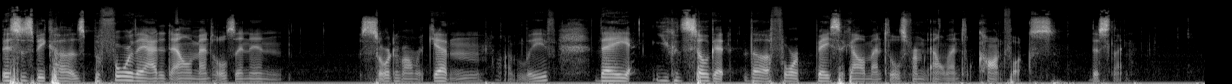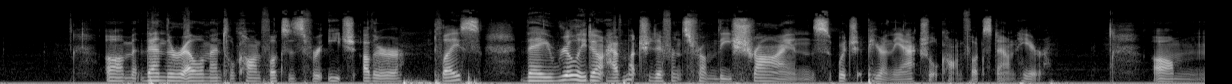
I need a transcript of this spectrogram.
This is because before they added elementals in, in Sword of Armageddon, I believe, they you can still get the four basic elementals from an elemental conflux. This thing. Um, then there are elemental confluxes for each other place. They really don't have much difference from the shrines which appear in the actual conflux down here. Um,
